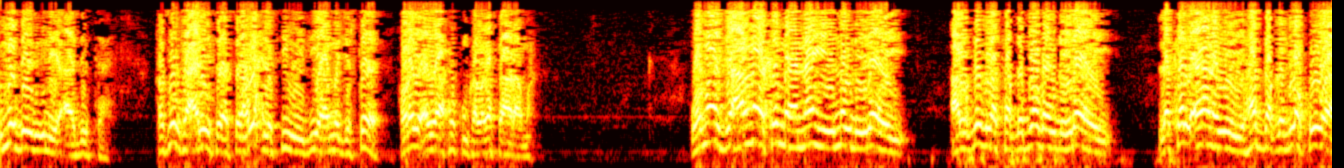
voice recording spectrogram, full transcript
ummaddeedu inay caadil tahay. Rasuulka alayhi salatu salam wax la sii weydiiyaa ma jirtee horay ayaa xukunka laga saaraa marka. Wamaa jacalnaa kama anaan yeelinow dha ilaahay alqiblata qibladow dha ilaahay lakal aana weeye hadda qiblo kuwa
